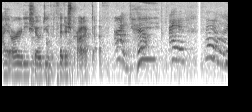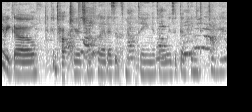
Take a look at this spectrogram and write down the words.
I already showed you the finished product of. Okay, I don't, I don't here we go. You can talk to your chocolate as it's melting. It's always a good thing to do.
